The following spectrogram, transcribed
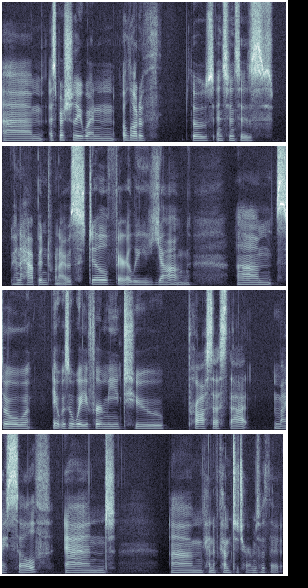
um, especially when a lot of those instances kind of happened when I was still fairly young. Um, so it was a way for me to process that myself and um, kind of come to terms with it.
